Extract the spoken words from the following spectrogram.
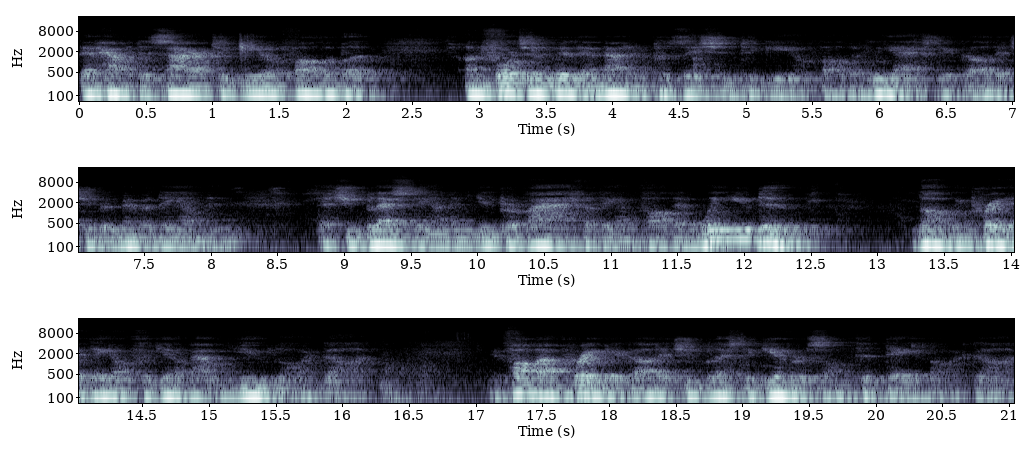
that have a desire to give, Father, but unfortunately they're not in a position to give, Father. We ask, dear God, that you remember them that you bless them and you provide for them, Father. And when you do, Lord, we pray that they don't forget about you, Lord God. And Father, I pray, dear God, that you bless the givers on today, Lord God.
